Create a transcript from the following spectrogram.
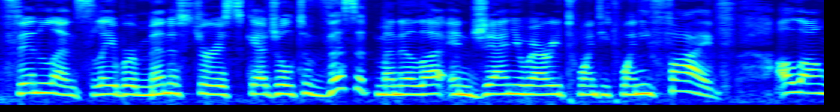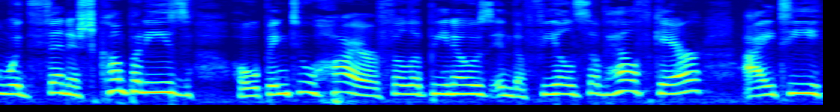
Finland's labor minister is scheduled to visit Manila in January 2025, along with Finnish companies hoping to hire Filipinos in the fields of healthcare, IT,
